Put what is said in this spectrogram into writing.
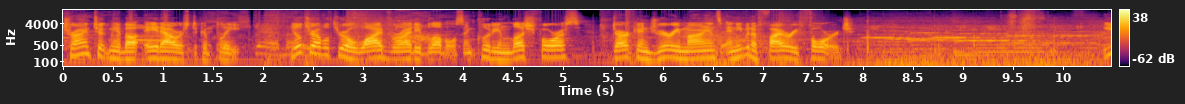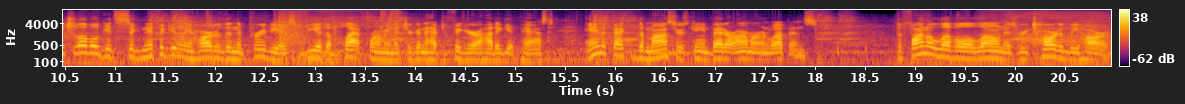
Trine took me about 8 hours to complete. You'll travel through a wide variety of levels, including lush forests, dark and dreary mines, and even a fiery forge. Each level gets significantly harder than the previous via the platforming that you're going to have to figure out how to get past, and the fact that the monsters gain better armor and weapons. The final level alone is retardedly hard.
